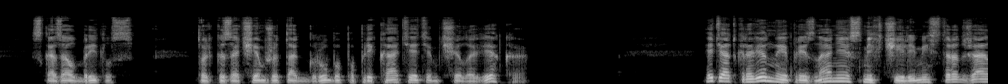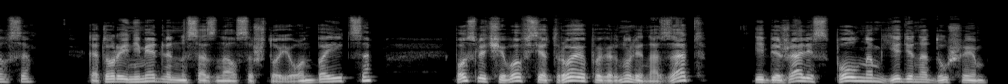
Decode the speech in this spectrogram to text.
— сказал Бритлс. — Только зачем же так грубо попрекать этим человека? Эти откровенные признания смягчили мистера Джайлса, который немедленно сознался, что и он боится, после чего все трое повернули назад и бежали с полным единодушием,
